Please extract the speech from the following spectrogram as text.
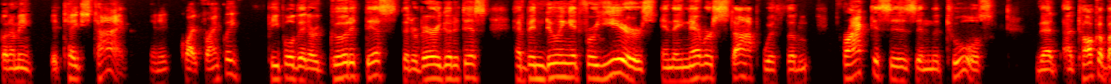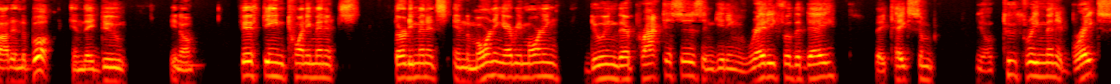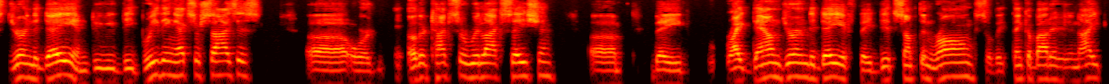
But I mean, it takes time. And it, quite frankly, people that are good at this, that are very good at this, have been doing it for years and they never stop with the practices and the tools that I talk about in the book. And they do, you know, 15, 20 minutes, 30 minutes in the morning every morning, doing their practices and getting ready for the day. They take some, you know, two, three minute breaks during the day and do deep breathing exercises uh, or other types of relaxation. Uh, they write down during the day if they did something wrong, so they think about it at night.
